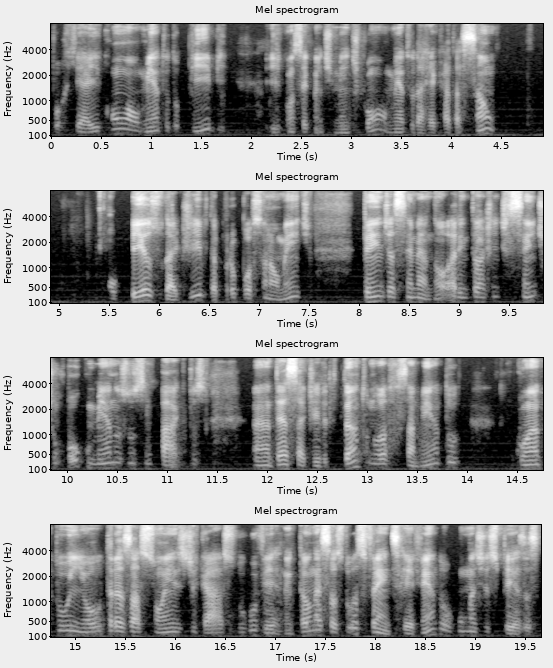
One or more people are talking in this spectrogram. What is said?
porque aí com o aumento do PIB e, consequentemente, com o aumento da arrecadação, o peso da dívida, proporcionalmente, tende a ser menor, então a gente sente um pouco menos os impactos uh, dessa dívida, tanto no orçamento quanto em outras ações de gasto do governo. Então, nessas duas frentes, revendo algumas despesas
